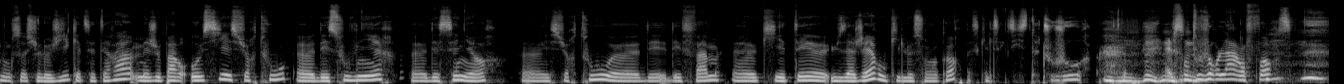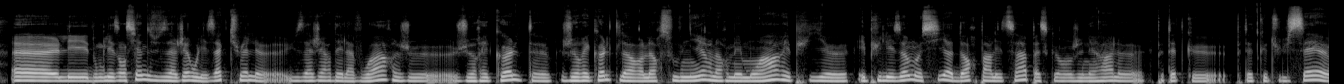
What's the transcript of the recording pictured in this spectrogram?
donc sociologiques, etc. Mais je pars aussi et surtout des souvenirs des seniors et surtout euh, des, des, femmes euh, qui étaient usagères ou qui le sont encore parce qu'elles existent toujours. Elles sont toujours là en force. les, donc les anciennes usagères ou les actuelles usagères des lavoirs, je, je récolte, je récolte leurs leur souvenirs, leurs mémoires et puis, et puis les hommes aussi adorent parler de ça parce qu'en général, peut-être que, peut que tu le sais,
